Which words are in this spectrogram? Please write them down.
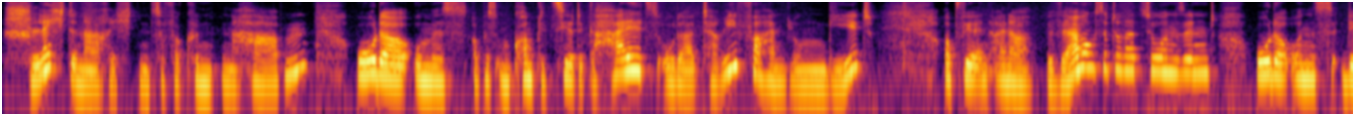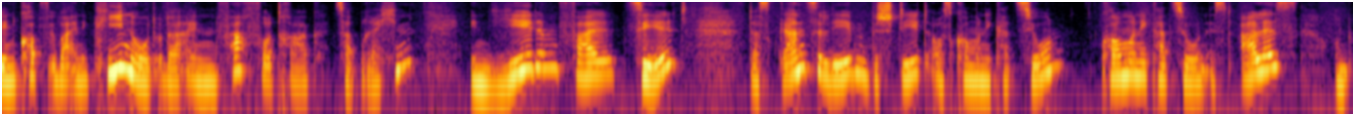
schlechte Nachrichten zu verkünden haben oder um es, ob es um komplizierte Gehalts- oder Tarifverhandlungen geht, ob wir in einer Bewerbungssituation sind oder uns den Kopf über eine Keynote oder einen Fachvortrag zerbrechen. In jedem Fall zählt, das ganze Leben besteht aus Kommunikation. Kommunikation ist alles und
